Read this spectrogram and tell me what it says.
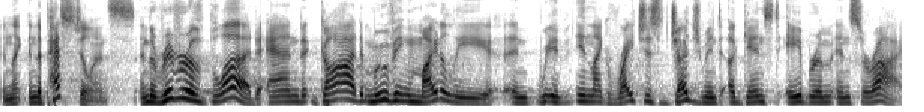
And like in the pestilence and the river of blood and God moving mightily in, in like righteous judgment against Abram and Sarai.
